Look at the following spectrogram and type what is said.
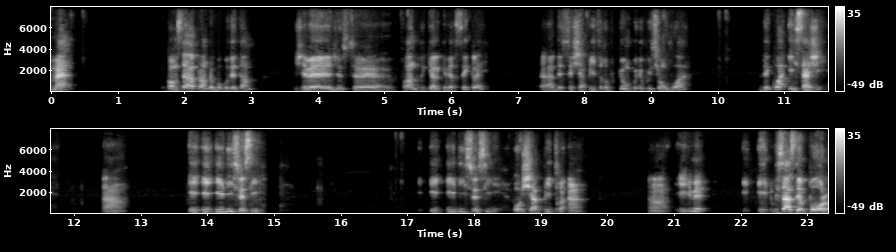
Mais comme ça va prendre beaucoup de temps, je vais juste euh, prendre quelques versets clés euh, de ce chapitre pour que nous puissions voir de quoi il s'agit. Ah. Il, dit ceci. Il, dit ceci au chapitre 1. Ah, mais, ça, c'est Paul,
